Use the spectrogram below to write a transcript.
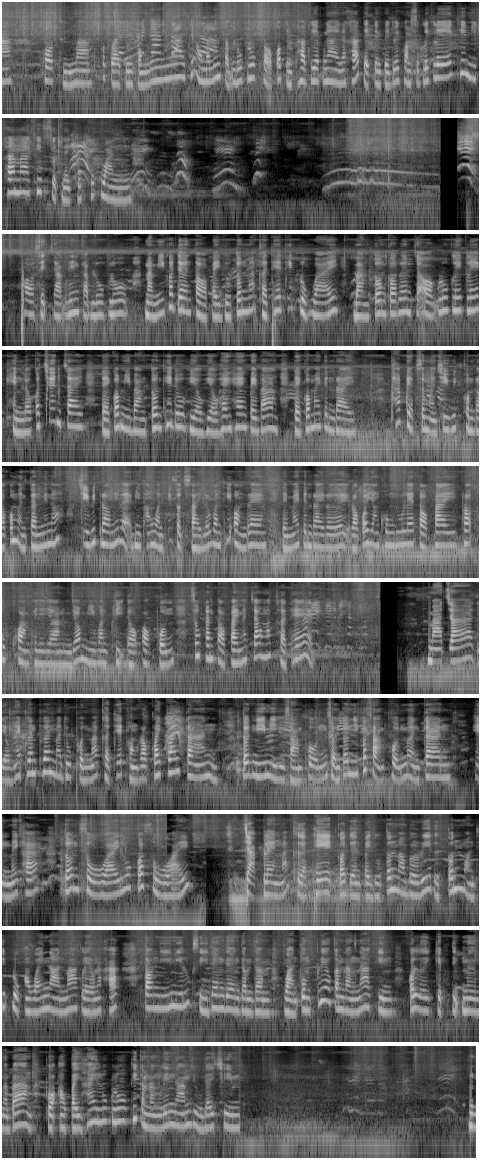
พอถือมาก็กลายเป็นของเล่นง่ายๆ ที่เอามาเล่นกับลูกๆต่อก็เป็นภาพเรียบง่ายนะคะ แต่เต็มไปด้วยความสุขเล็กๆ ที่มีค่ามากที่สุดในทุกๆวัน พอเสร็จจากเล่นกับลูกๆมามีก็เดินต่อไปดูต้นมะเขือเทศที่ปลูกไว้ บางต้นก็เริ่มจะออกลูกเล็กๆ เห็นแล้วก็ชื่นใจ แต่ก็มีบางต้นที่ดูเหี่ยวเหี่ยวแห้งๆไปบ้าง แต่ก็ไม่เป็นไร ถ้าเปรียบเสมือนชีวิตคนเราก็เหมือนกันนี่เนาะชีวิตเรานี่แหละมีทั้งวันที่สดใสและวันที่อ่อนแรง แต่ไม่เป็นไรเลย เราก็ยังคงดูแลต่อไป เพราะทุกความพยายามย่อมมีวันผลิดอกออกผล สู้กันต่อไปนะเจ้ามะเขือเทศ มาจ้า เดี๋ยวให้เพื่อนๆมาดูผลมะเขือเทศของเราใกล้ๆกัน ต้นนี้มีอยู่สามผล ส่วนต้นนี้ก็สามผลเหมือนกัน เห็นไหมคะ ต้นสวยลูกก็สวย จากแปลงมะเขือเทศก็เดินไปดูต้นมาเบอรี่ หรือต้นหม่อนที่ปลูกเอาไว้นานมากแล้วนะคะ ตอนนี้มีลูกสีแดงแดงดำดำๆหวานอมเปรี้ยวกำลังน่ากิน ก็เลยเก็บติดมือมาบ้าง พอเอาไปให้ลูกๆที่กำลังเล่นน้ำอยู่ได้ชิม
